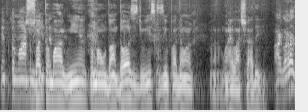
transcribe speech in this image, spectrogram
tempo tomar uma Só tomar uma aguinha, tomar um, uma dose de uísquezinho para dar uma uma relaxada aí. Agora,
